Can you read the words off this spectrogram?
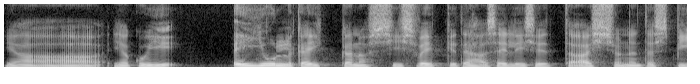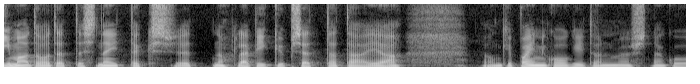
ja, ja kui ei julge ikka, noh siis võibki teha selliseid asju nendest piimatoodetest näiteks, et noh, läbi küpsetada ja ongi pannkoogid on minu arust nagu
